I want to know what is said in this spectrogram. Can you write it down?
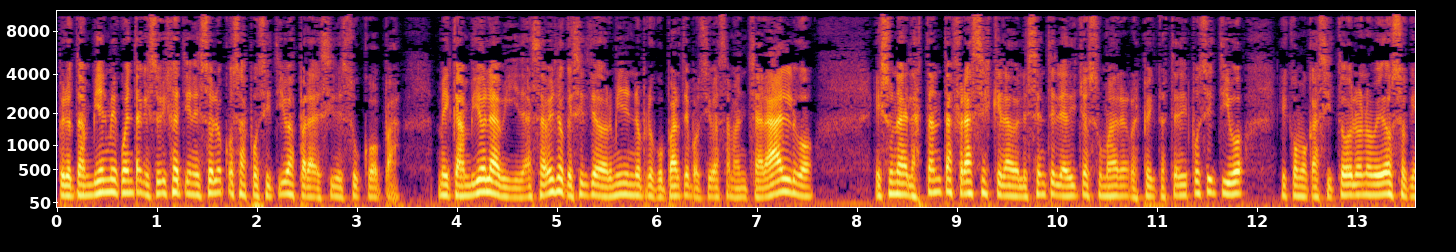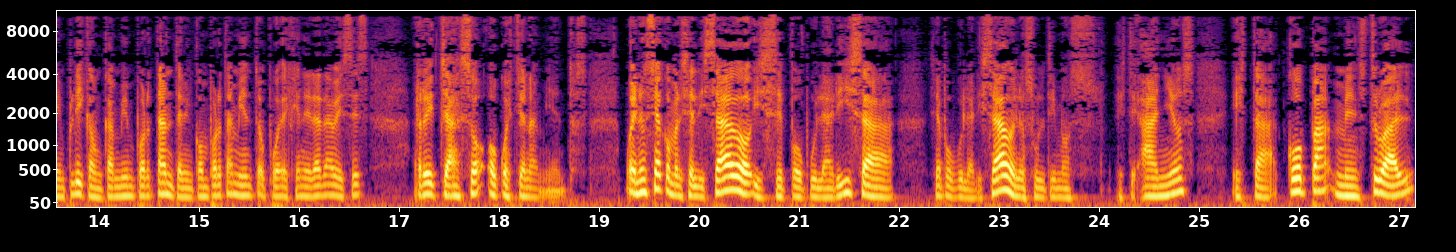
Pero también me cuenta que su hija tiene solo cosas positivas para decir de su copa. Me cambió la vida. ¿Sabes lo que es irte a dormir y no preocuparte por si vas a manchar algo? Es una de las tantas frases que el adolescente le ha dicho a su madre respecto a este dispositivo, que como casi todo lo novedoso que implica un cambio importante en el comportamiento puede generar a veces rechazo o cuestionamientos. Bueno, se ha comercializado y se populariza, se ha popularizado en los últimos este, años esta copa menstrual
